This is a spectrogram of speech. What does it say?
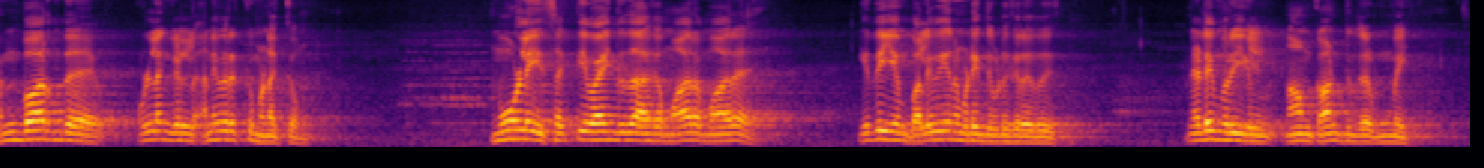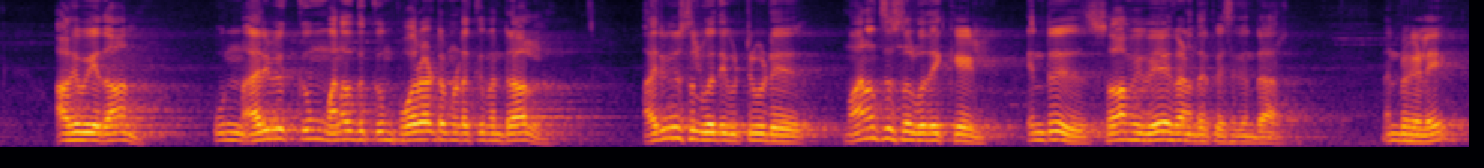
அன்பார்ந்த உள்ளங்கள் அனைவருக்கும் வணக்கம். மூளை சக்தி வாய்ந்ததாக மாற மாற இதயம் பலவீனமடைந்து விடுகிறது. நடைமுறையில் நாம் காண்கின்ற உண்மை. ஆகவேதான் உன் அறிவுக்கும் மனதுக்கும் போராட்டம் நடக்கும் என்றால் அறிவு சொல்வதை விட்டுவிடு மனசு சொல்வதை கேள் என்று சுவாமி விவேகானந்தர் பேசுகின்றார். நண்பர்களே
